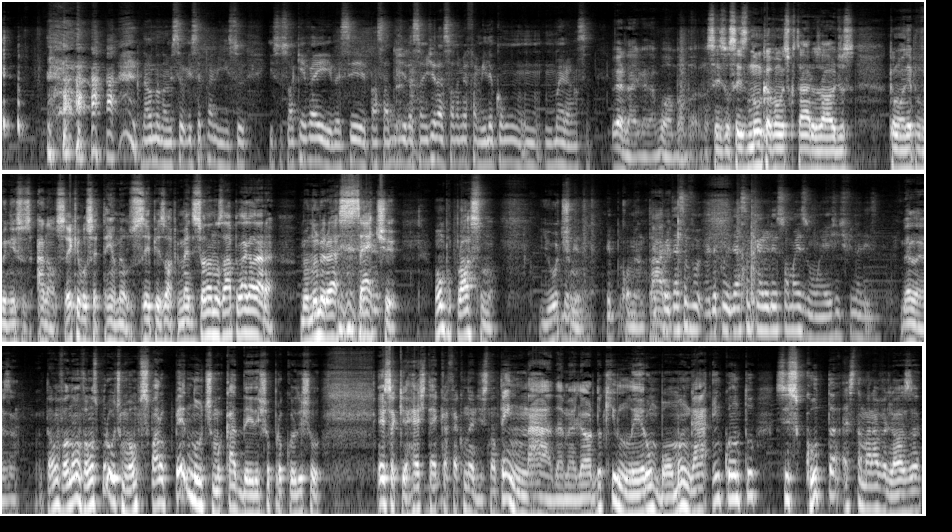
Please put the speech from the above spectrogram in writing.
não, não, não, isso, isso é pra mim. Isso, isso só quem vai, vai ser passado de geração em geração na minha família como um- um- uma herança. Verdade, verdade. Boa, boa, boa. Vocês, vocês nunca vão escutar os áudios que eu mandei pro Vinícius. A não ser que você tenha o meu zip zop. Me adiciona no zap lá, galera. Meu número é 7. Vamos pro próximo e último Depo- comentário. Depois dessa, depois dessa eu quero ler só mais um, aí a gente finaliza. Beleza. Então vamos, vamos pro último, vamos para o penúltimo. Cadê? Deixa eu procurar, deixa eu. Esse aqui, hashtag Café com Nerdice. Não tem nada melhor do que ler um bom mangá enquanto se escuta esta maravilhosa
